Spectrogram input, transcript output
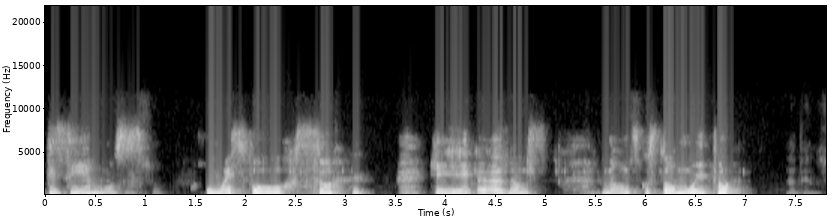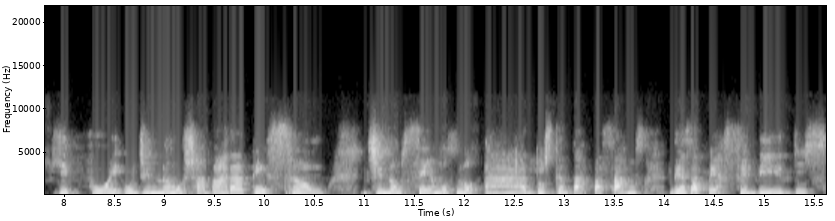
fizemos um esforço que não, não nos custou muito, que foi o de não chamar a atenção, de não sermos notados, tentar passarmos desapercebidos.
